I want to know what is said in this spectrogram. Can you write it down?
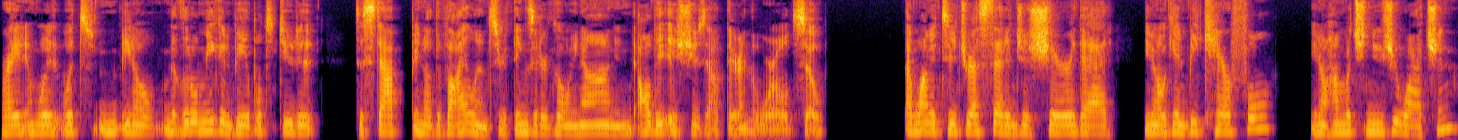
right? And what, what's, you know, little me going to be able to do to, to stop, you know, the violence or things that are going on and all the issues out there in the world. So I wanted to address that and just share that you know, again, be careful, you know, how much news you're watching.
